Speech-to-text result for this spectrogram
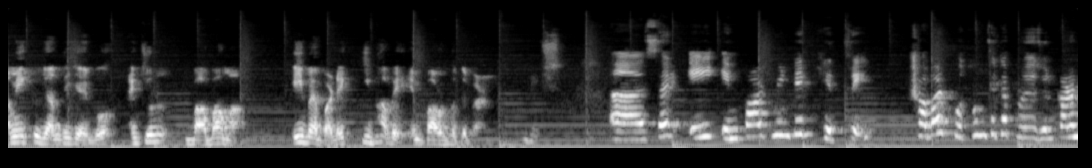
আমি একটু জানতে চাইব, একজন বাবা মা এই ব্যাপারে কীভাবে এম্পাওয়ার্ড হতে পারেন? বেশ। স্যার, এই এম্পাওয়ারমেন্টের ক্ষেত্রে সবার প্রথম যেটা প্রয়োজন, কারণ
